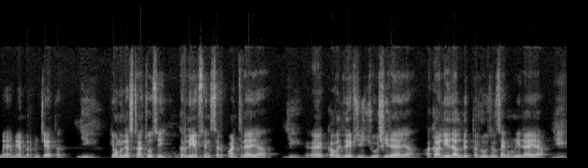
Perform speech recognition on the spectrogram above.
ਮੈਂ ਮੈਂਬਰ ਪੰਚਾਇਤ। ਜੀ। ਕਮਿਊਨਿਸਟਾਂ ਚੋਂ ਸੀ। ਗੁਰਦੇਵ ਸਿੰਘ ਸਰਪੰਚ ਰਹੇ ਆ। ਜੀ। ਕਵਲਦੇਵ ਜੀ ਜੋਸ਼ੀ ਰਹੇ ਆ। ਅਕਾਲੀ ਦਲ ਦੇ ਤਰਲੋਚਨ ਸਿੰਘ ਹੁਣੀ ਰਹੇ ਆ। ਜੀ।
